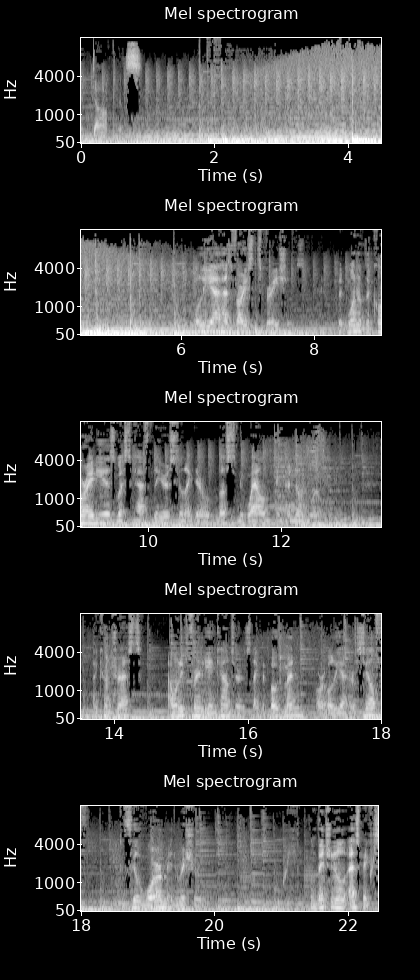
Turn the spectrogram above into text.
and darkness. Olija has various inspirations, but one of the core ideas was to have players feel like they're lost in a wild and unknown world. By contrast, I wanted friendly encounters like the boatman or Olija herself to feel warm and reassuring. Conventional aspects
